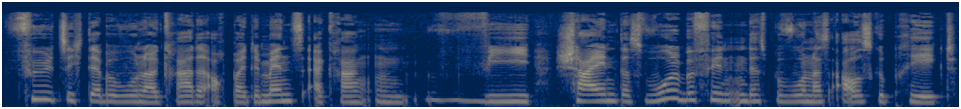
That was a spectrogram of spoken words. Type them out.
fühlt sich der Bewohner gerade auch bei Demenzerkrankten, wie scheint das Wohlbefinden des Bewohners ausgeprägt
